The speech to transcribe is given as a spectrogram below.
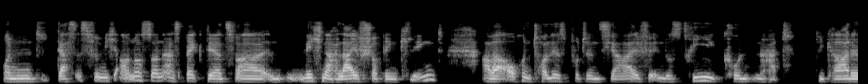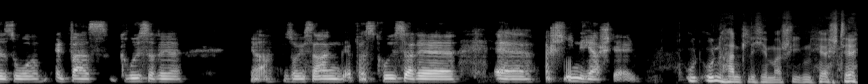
Und das ist für mich auch noch so ein Aspekt, der zwar nicht nach Live-Shopping klingt, aber auch ein tolles Potenzial für Industriekunden hat, die gerade so etwas größere, ja, wie soll ich sagen, etwas größere äh, Maschinen herstellen un unhandliche Maschinen herstellen.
